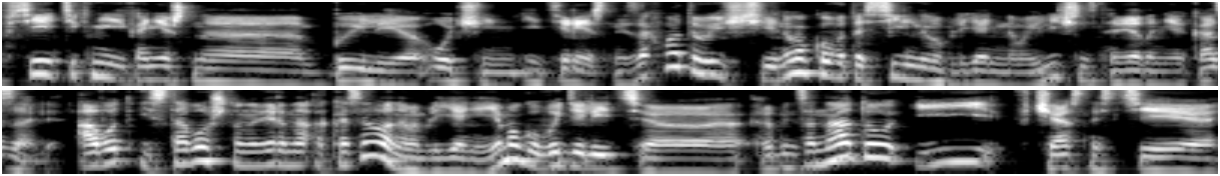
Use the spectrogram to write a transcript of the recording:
все эти книги, конечно, были очень интересные и захватывающие, но какого-то сильного влияния на мою личность, наверное, не оказали. А вот из того, что, наверное, оказало на влияние, я могу выделить э, Робинзонаду и, в частности,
